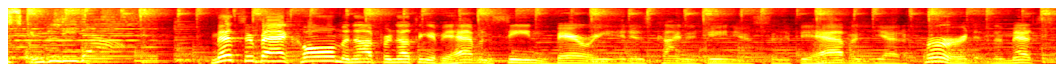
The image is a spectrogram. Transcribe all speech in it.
Scootily down. Mets are back home, and not for nothing. If you haven't seen Barry, it is kind of genius. And if you haven't yet heard, the Mets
